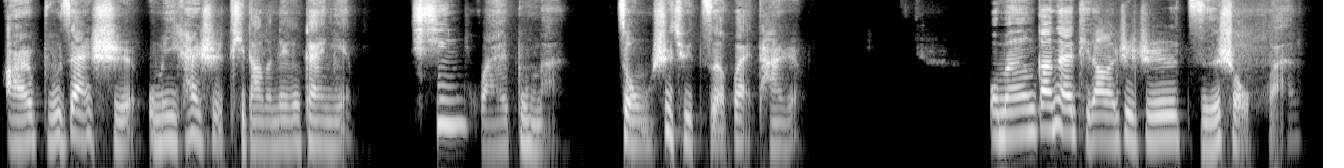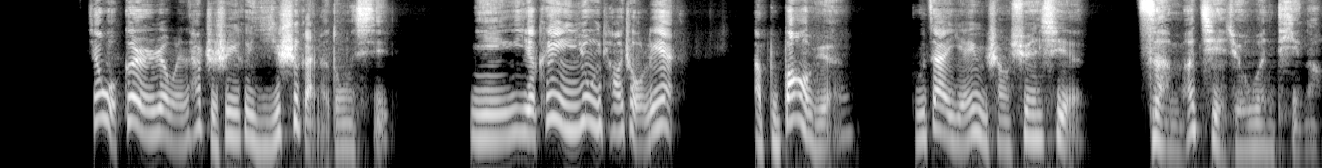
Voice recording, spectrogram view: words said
而不再是我们一开始提到的那个概念，心怀不满，总是去责怪他人。我们刚才提到了这只紫手环，其实我个人认为它只是一个仪式感的东西，你也可以用一条手链啊，不抱怨，不在言语上宣泄，怎么解决问题呢？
